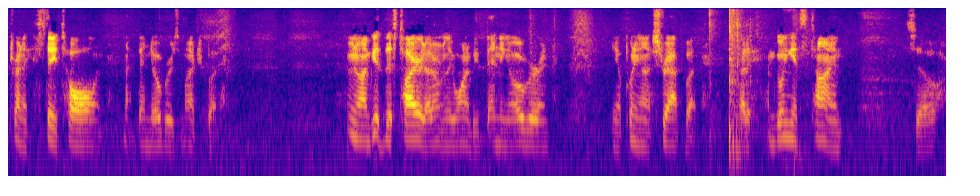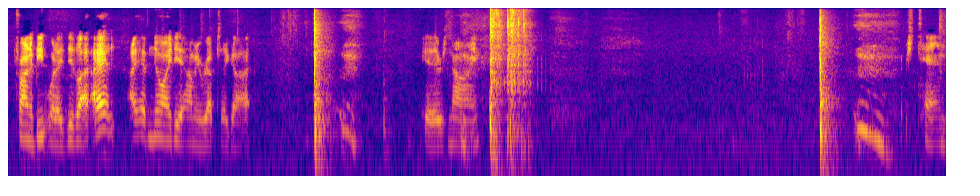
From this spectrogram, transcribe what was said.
trying to stay tall and not bend over as much. But you know, I'm getting this tired. I don't really want to be bending over and you know putting on a strap, but gotta, I'm going against time. So I'm trying to beat what I did. I I have no idea how many reps I got. Okay, there's nine. There's 10.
